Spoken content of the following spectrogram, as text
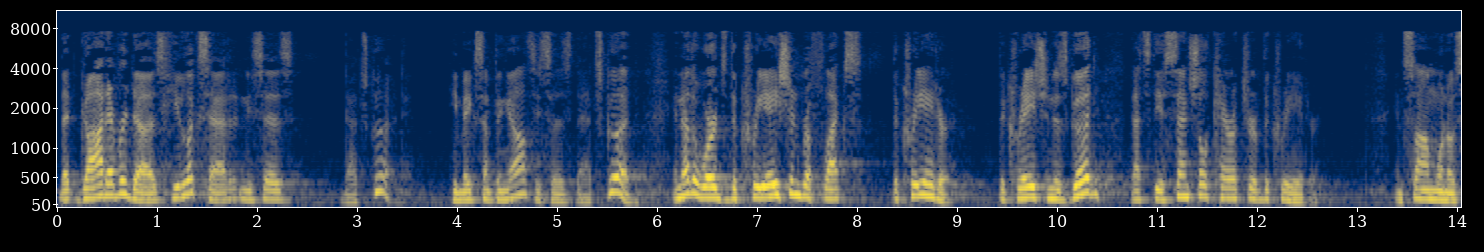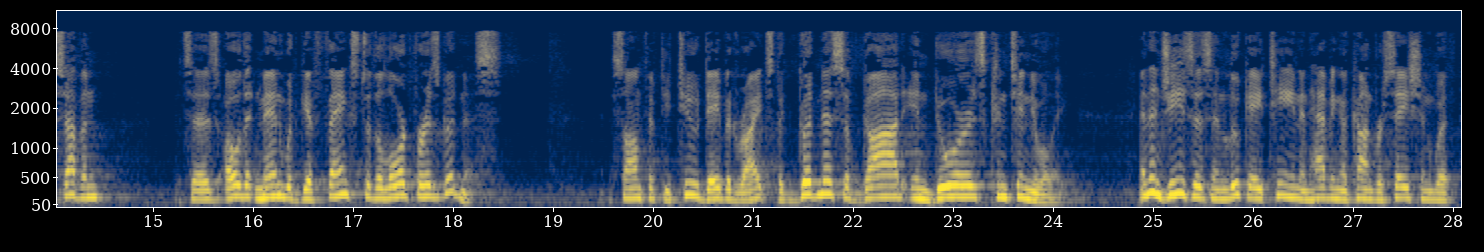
that God ever does, He looks at it and He says, that's good. He makes something else, He says, that's good. In other words, the creation reflects the Creator. The creation is good. That's the essential character of the Creator. In Psalm 107, it says, Oh, that men would give thanks to the Lord for his goodness. In Psalm 52, David writes, The goodness of God endures continually. And then Jesus in Luke 18, in having a conversation with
